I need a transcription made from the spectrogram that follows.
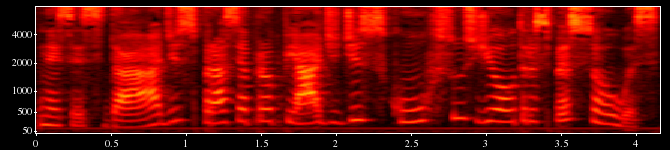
necessidades para se apropriar de discursos de outras pessoas.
